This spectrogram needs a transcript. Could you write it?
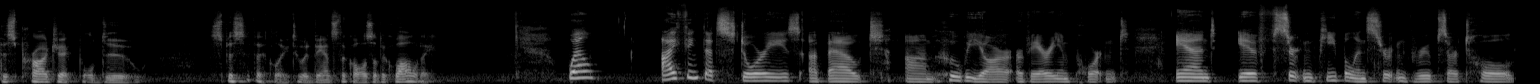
this project will do specifically to advance the cause of equality. Well, I think that stories about um, who we are are very important. And if certain people in certain groups are told,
